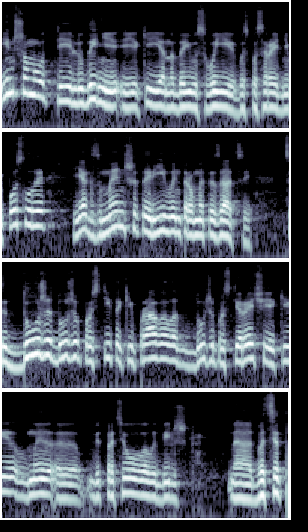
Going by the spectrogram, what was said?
іншому, тій людині, якій я надаю свої безпосередні послуги, як зменшити рівень травматизації. Це дуже дуже прості такі правила, дуже прості речі, які ми е, відпрацьовували більш е, 20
